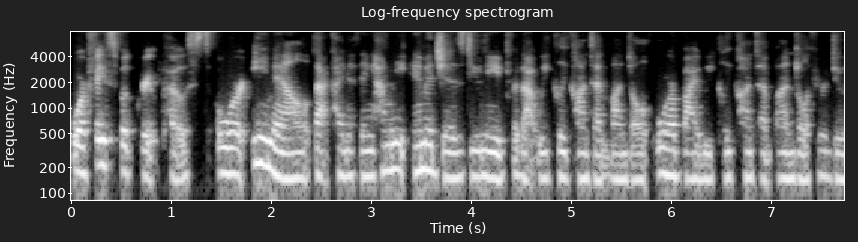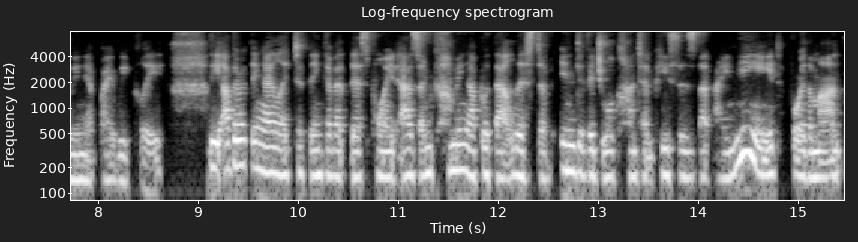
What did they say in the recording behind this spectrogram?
or Facebook group posts, or email, that kind of thing? How many images do you need for that weekly content bundle or bi weekly content bundle if you're doing it bi weekly? The other thing I like to think of at this point as I'm coming up with with that list of individual content pieces that I need for the month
